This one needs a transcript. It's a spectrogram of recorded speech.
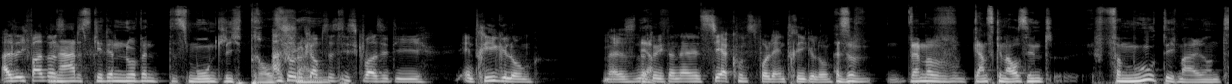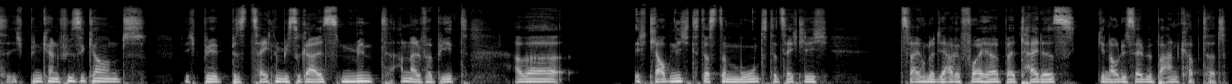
Also ich fand das. Na, das geht ja nur, wenn das Mondlicht drauf ist. Achso, du glaubst, das ist quasi die Entriegelung. Na, das ist natürlich ja. dann eine sehr kunstvolle Entriegelung. Also, wenn wir ganz genau sind, vermute ich mal, und ich bin kein Physiker und ich bezeichne mich sogar als MINT-Analphabet, aber ich glaube nicht, dass der Mond tatsächlich 200 Jahre vorher bei Titus genau dieselbe Bahn gehabt hat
